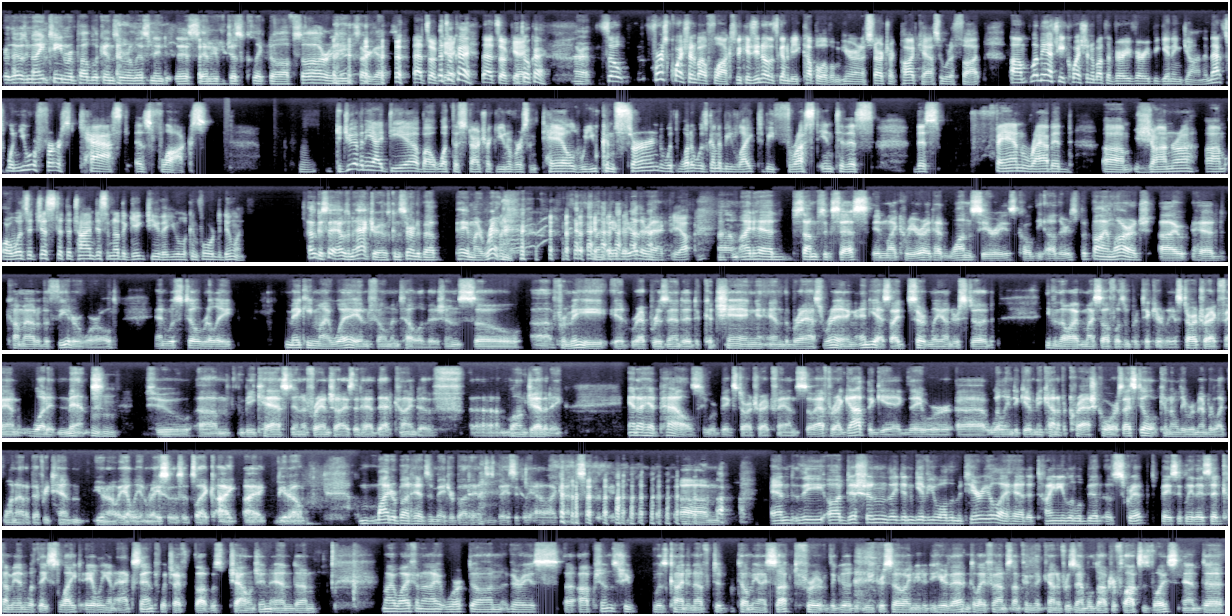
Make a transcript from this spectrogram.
for those 19 Republicans who are listening to this and who've just clicked off, sorry, sorry guys. That's okay. That's okay. That's okay. It's okay. All right. So, first question about Phlox, because you know there's going to be a couple of them here on a Star Trek podcast. Who would have thought? Um, let me ask you a question about the very, very beginning, John, and that's when you were first cast as Phlox. Did you have any idea about what the Star Trek universe entailed? Were you concerned with what it was going to be like to be thrust into this this fan rabid um, genre, um, or was it just at the time just another gig to you that you were looking forward to doing? I was gonna say I was an actor. I was concerned about paying my rent, like every other actor. Yeah, Um, I'd had some success in my career. I'd had one series called The Others, but by and large, I had come out of a theater world and was still really making my way in film and television. So uh, for me, it represented Kaching and the brass ring. And yes, I certainly understood, even though I myself wasn't particularly a Star Trek fan, what it meant Mhm. to um, be cast in a franchise that had that kind of uh, longevity. And I had pals who were big Star Trek fans. So after I got the gig, they were uh, willing to give me kind of a crash course. I still can only remember like one out of every 10, you know, alien races. It's like I, I, you know, minor butt heads and major butt heads is basically how I kind of um, and the audition, they didn't give you all the material. I had a tiny little bit of script. Basically, they said come in with a slight alien accent, which I thought was challenging. And um, my wife and I worked on various uh, options. She was kind enough to tell me I sucked for the good week or so I needed to hear that until I found something that kind of resembled Dr. Phlox's voice. And uh,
